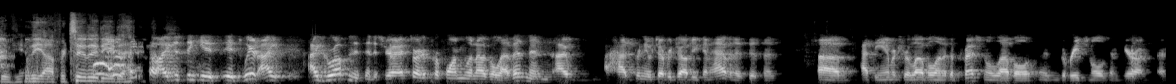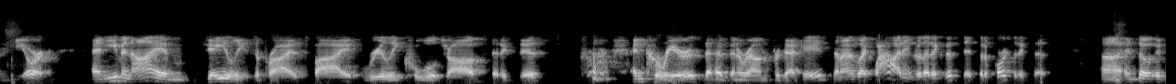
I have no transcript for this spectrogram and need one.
give you the opportunity well, I to. So. I just think it's it's weird. I I grew up in this industry. I started performing when I was 11, and I had pretty much every job you can have in this business uh, at the amateur level and at the professional level in the regionals and here on, in New York. And even I am daily surprised by really cool jobs that exist and careers that have been around for decades. And I was like, wow, I didn't know that existed, but of course it exists. Uh, and so if,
